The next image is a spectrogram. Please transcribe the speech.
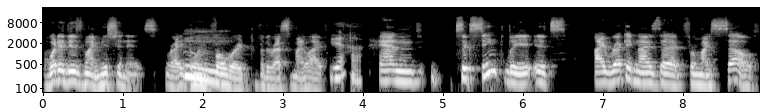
what it is my mission is, right? Mm. Going forward for the rest of my life. Yeah. And succinctly, it's I recognize that for myself,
